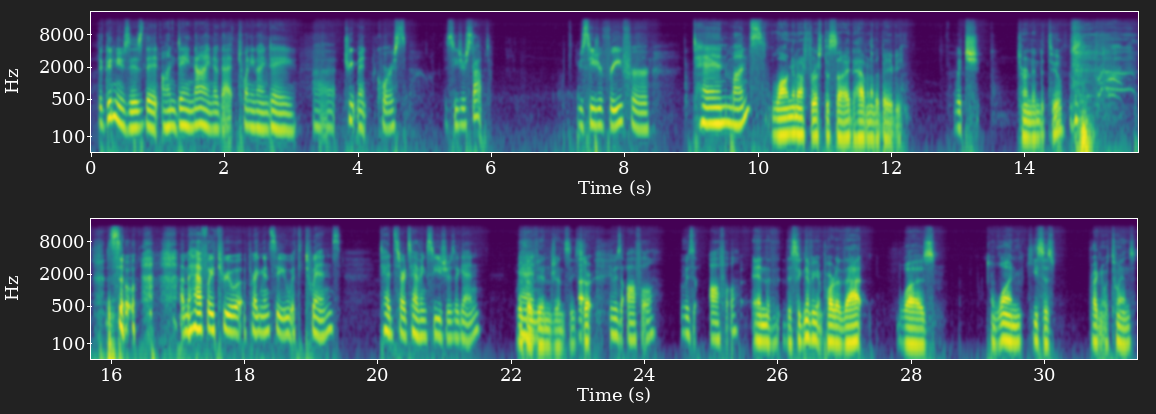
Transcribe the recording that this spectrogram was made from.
the good news is that on day nine of that 29 day uh, treatment course, the seizure stopped. He was seizure free for 10 months, Long enough for us to decide to have another baby. which, Turned into two. so I'm halfway through a pregnancy with twins. Ted starts having seizures again. with a vengeance. He uh, It was awful. It was awful. and the, the significant part of that was one, Kisa's pregnant with twins,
